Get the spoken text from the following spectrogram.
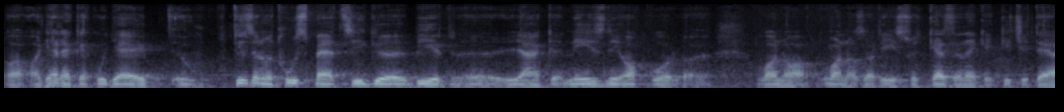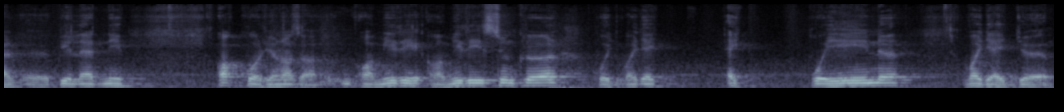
a, a gyerekek ugye 15-20 percig bírják nézni, akkor van, a, van az a rész, hogy kezdenek egy kicsit elpilledni, akkor jön az a, a, mi, a mi részünkről, hogy vagy egy, egy poén, vagy egy,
